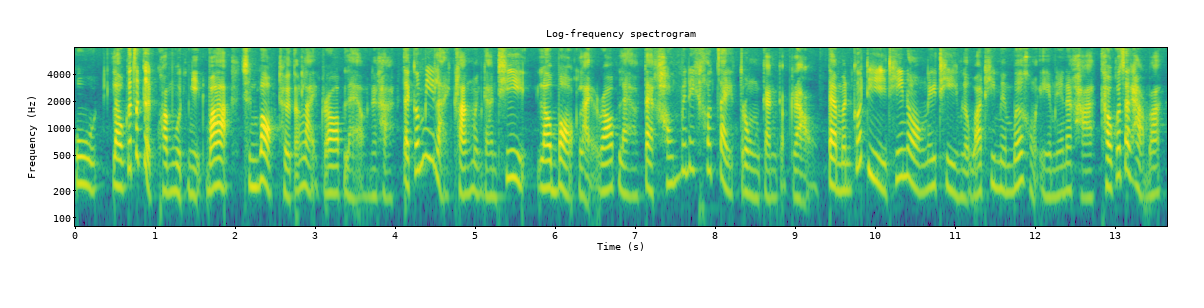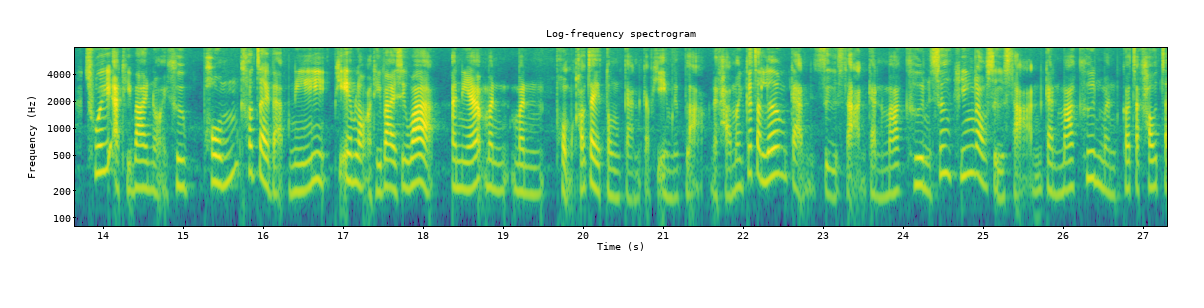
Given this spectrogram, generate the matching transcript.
พูด เราก็จะเกิดความหงุดหงิดว่าฉันบอกเธอตั้งหลายรอบแล้วนะคะ แต่ก็มีหลายครั้งเหมือนกันที่เราบอกหลายรอบแล้ว แต่เขาไม่ได้เข้าใจตรงกันกับเรา แต่มันก็ดีที่น้องในทีมหรือว่า team member ของเอมเนี่ยนะคะเขาก็จะถามว่าช่วยอธิบายหน่อยคือ ผมเข้าใจแบบนี้พี่เอมลองอธิบายซิว่า อันเนี้ยมันมันผมเข้าใจตรงกันกับพี่เอมหรือเปล่านะคะ มันก็จะเริ่มการสื่อสารกันมากขึ้น ซึ่งยิ่งเราสื่อสารกันมากขึ้น มันก็จะเข้าใจ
